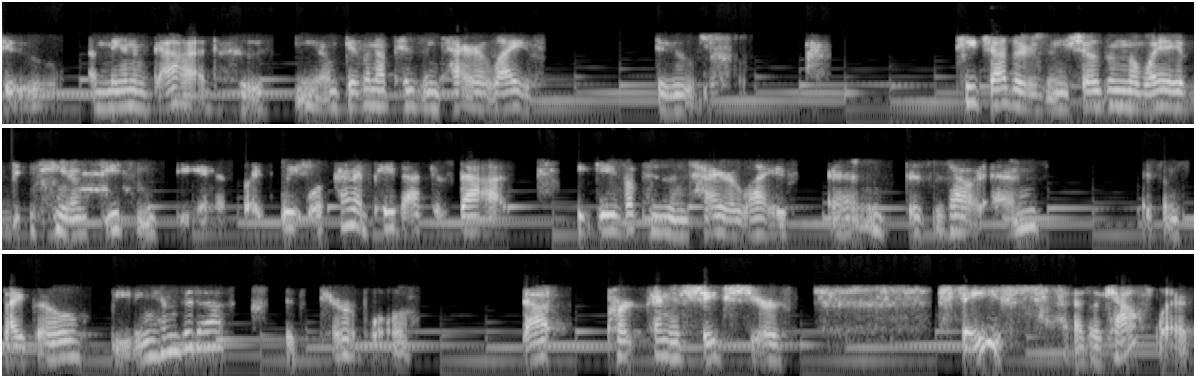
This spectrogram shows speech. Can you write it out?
to a man of God who's, you know, given up his entire life to teach others and show them the way of, you know, decency. And it's like, wait, what kind of payback is that? He gave up his entire life, and this is how it ends. It's some psycho beating him to death. It's terrible. That part kind of shakes your faith as a Catholic.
